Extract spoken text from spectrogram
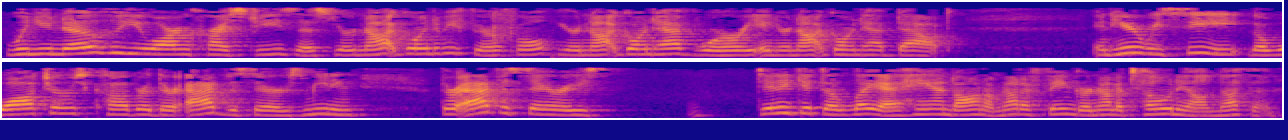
When you know who you are in Christ Jesus, you're not going to be fearful, you're not going to have worry, and you're not going to have doubt. And here we see the waters covered their adversaries, meaning their adversaries didn't get to lay a hand on them, not a finger, not a toenail, nothing.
